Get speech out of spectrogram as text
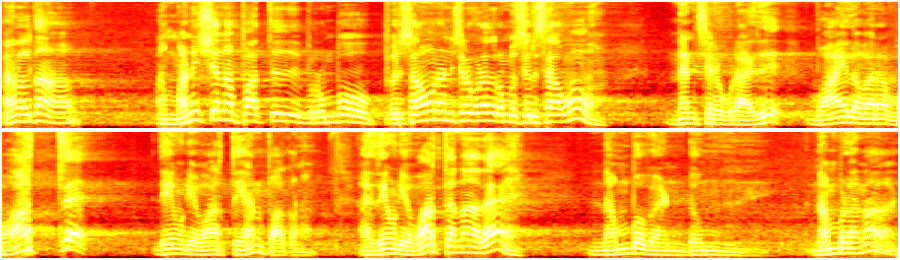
அதனால தான் மனுஷனை பார்த்து ரொம்ப பெருசாகவும் நினச்சிடக்கூடாது ரொம்ப சிறுசாகவும் நினச்சிடக்கூடாது. வாயில் வர வார்த்தை தேவனுடைய வார்த்தையான்னு பார்க்கணும். அது தேவனுடைய வார்த்தைன்னா அதை நம்ப வேண்டும். நம்பலைன்னா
